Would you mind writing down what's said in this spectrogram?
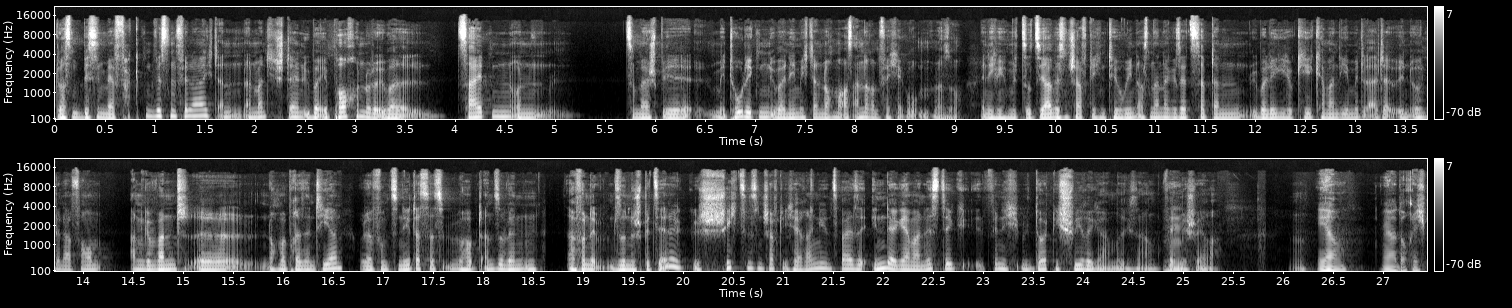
du hast ein bisschen mehr Faktenwissen vielleicht an, an manchen Stellen über Epochen oder über Zeiten und zum Beispiel Methodiken übernehme ich dann nochmal aus anderen Fächergruppen oder so. Wenn ich mich mit sozialwissenschaftlichen Theorien auseinandergesetzt habe, dann überlege ich, okay, kann man die im Mittelalter in irgendeiner Form angewandt äh, nochmal präsentieren oder funktioniert das, das überhaupt anzuwenden? Aber von so eine spezielle geschichtswissenschaftliche Herangehensweise in der Germanistik finde ich deutlich schwieriger, muss ich sagen. Fällt Mhm. mir schwerer. Ja, ja, doch, ich,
